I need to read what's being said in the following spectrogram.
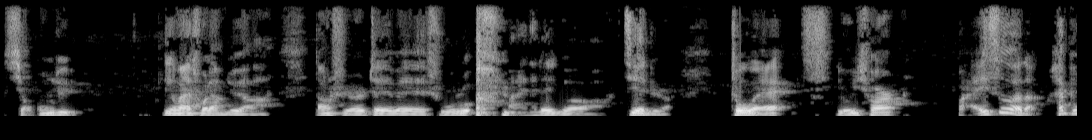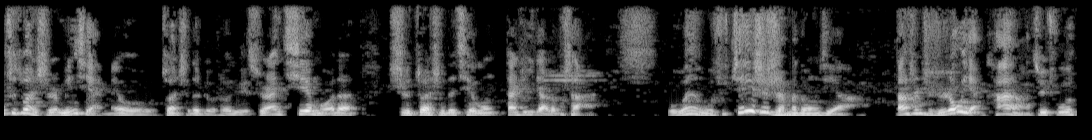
小工具。另外说两句啊。当时这位叔叔 买的这个戒指，周围有一圈白色的，还不是钻石，明显没有钻石的折射率。虽然切磨的是钻石的切工，但是一点都不闪。我问我说这是什么东西啊？当时只是肉眼看啊，最初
